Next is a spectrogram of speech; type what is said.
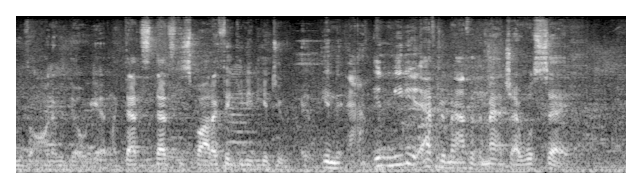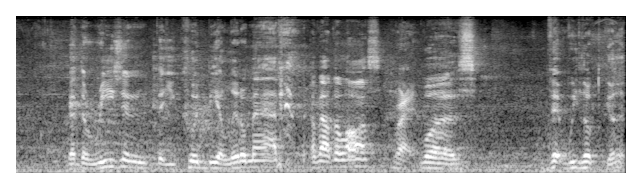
move on and we go again. Like that's that's the spot I think you need to get to. In the immediate aftermath of the match, I will say that the reason that you could be a little mad about the loss Right. was that we looked good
